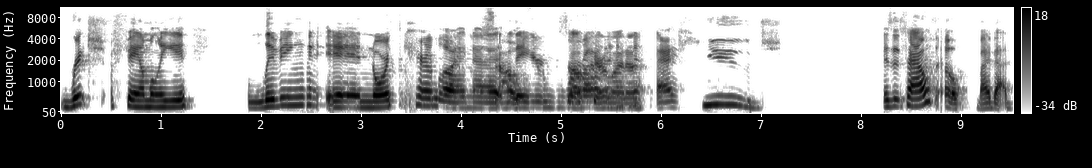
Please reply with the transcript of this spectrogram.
rich family living in North Carolina. South- they South Carolina. A huge Is it South? Oh, my bad.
